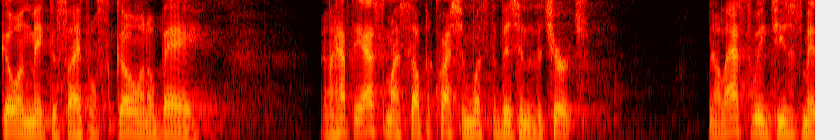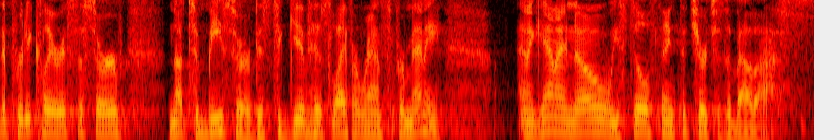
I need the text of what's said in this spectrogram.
Go and make disciples, go and obey. And I have to ask myself the question what's the vision of the church? Now, last week, Jesus made it pretty clear it's to serve, not to be served, it's to give his life a ransom for many. And again, I know we still think the church is about us.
